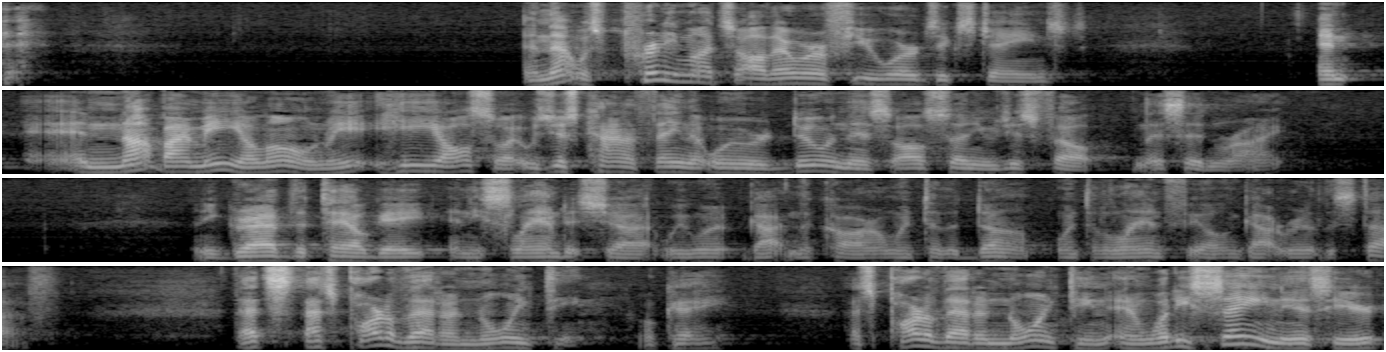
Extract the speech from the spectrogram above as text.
And that was pretty much all. There were a few words exchanged. And and not by me alone he, he also it was just kind of thing that when we were doing this all of a sudden you just felt this isn't right and he grabbed the tailgate and he slammed it shut. We went, got in the car and went to the dump, went to the landfill and got rid of the stuff. That's, that's part of that anointing, okay? That's part of that anointing. And what he's saying is here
